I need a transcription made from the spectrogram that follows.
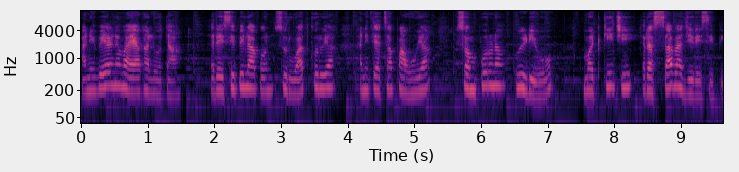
आणि वेळ न वाया घालवता रेसिपीला आपण सुरुवात करूया आणि त्याचा पाहूया संपूर्ण व्हिडिओ मटकीची रस्सा भाजी रेसिपी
